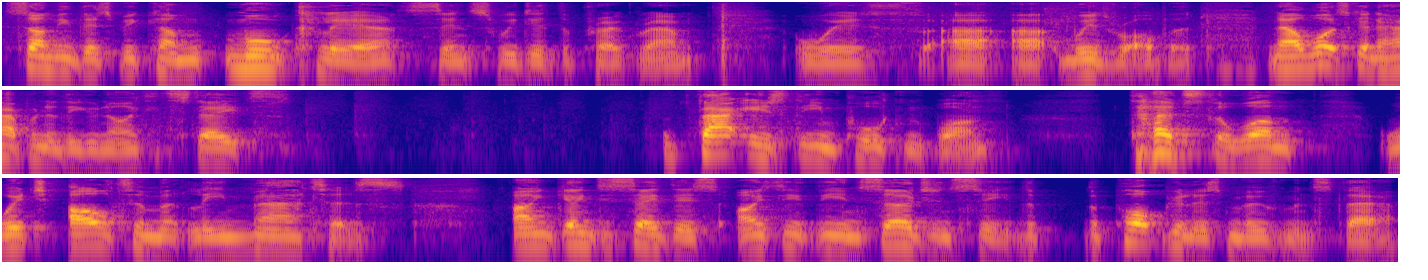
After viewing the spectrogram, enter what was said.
something that's become more clear since we did the program with uh, uh, with Robert. Now, what's going to happen in the United States? That is the important one. That's the one which ultimately matters. I'm going to say this. I think the insurgency, the, the populist movements there,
